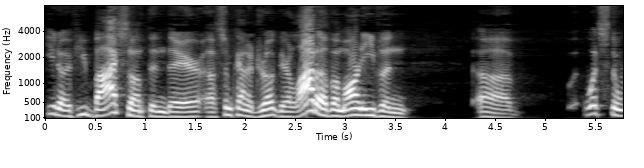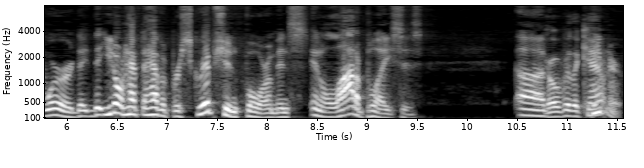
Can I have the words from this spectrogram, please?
you know, if you buy something there, uh, some kind of drug there, a lot of them aren't even uh, what's the word? They, they- you don't have to have a prescription for them in in a lot of places. Uh, over the counter.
